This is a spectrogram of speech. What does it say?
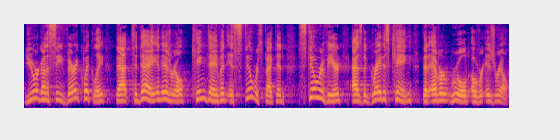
you are going to see very quickly that today in Israel, King David is still respected, still revered as the greatest king that ever ruled over Israel.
